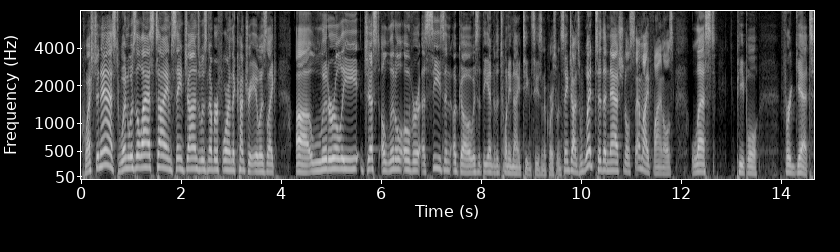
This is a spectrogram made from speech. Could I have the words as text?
question asked: When was the last time St. John's was number four in the country? It was like uh, literally just a little over a season ago. It was at the end of the 2019 season, of course, when St. John's went to the national semifinals, lest people forget.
